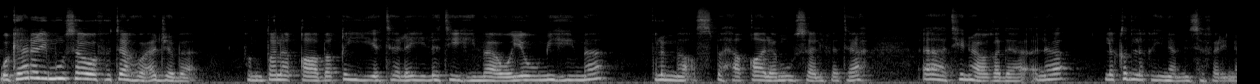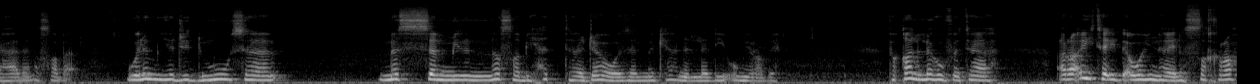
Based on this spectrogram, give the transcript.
وكان لموسى وفتاه عجبا فانطلقا بقية ليلتهما ويومهما. فلما أصبح قال موسى لفتاه آتنا غداءنا لقد لقينا من سفرنا هذا نصبا ولم يجد موسى مسا من النصب حتى جاوز المكان الذي أمر به. فقال له فتاة أرأيت إذ أوينا إلى الصخرة؟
